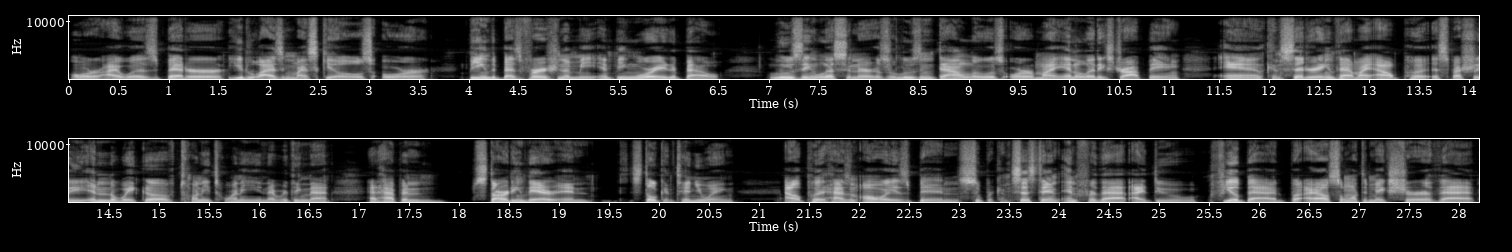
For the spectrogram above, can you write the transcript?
or I was better utilizing my skills or being the best version of me and being worried about losing listeners or losing downloads or my analytics dropping and considering that my output, especially in the wake of 2020 and everything that had happened starting there and still continuing, output hasn't always been super consistent. And for that, I do feel bad, but I also want to make sure that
